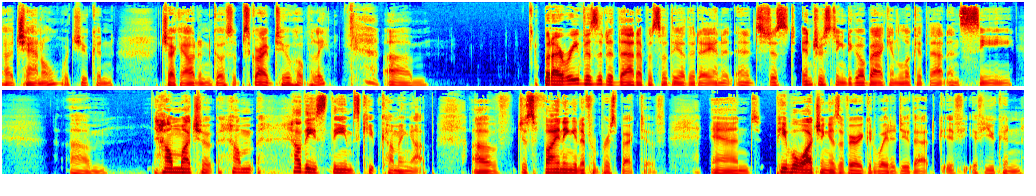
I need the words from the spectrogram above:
uh, channel which you can check out and go subscribe to hopefully. Um, but I revisited that episode the other day, and, it, and it's just interesting to go back and look at that and see um, how much of how how these themes keep coming up of just finding a different perspective, and people watching is a very good way to do that. If if you can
